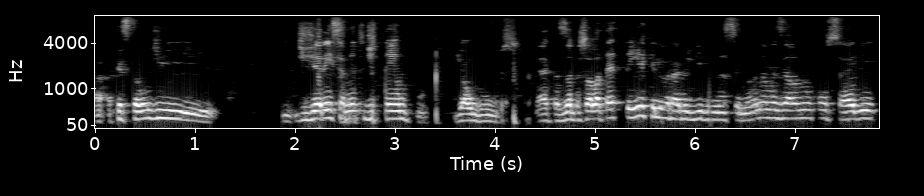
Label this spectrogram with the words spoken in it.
a questão de, de gerenciamento de tempo de alguns. Né? Às vezes a pessoa até tem aquele horário livre na semana, mas ela não consegue,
